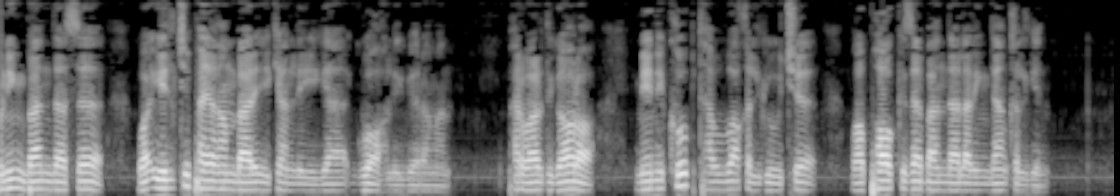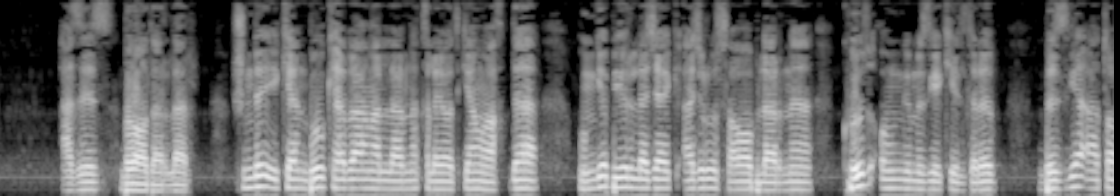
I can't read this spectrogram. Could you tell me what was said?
uning bandasi va elchi payg'ambari ekanligiga guvohlik beraman. Parvardigoro meni ko'p tavba qilguvchi va pokiza bandalaringdan qilgin. Aziz birodarlar shunday ekan bu kabi amallarni qilayotgan vaqtda unga berilajak ajru savoblarni ko'z o'ngimizga keltirib bizga ato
